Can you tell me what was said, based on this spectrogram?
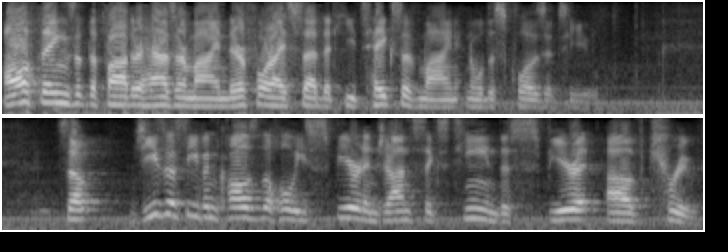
All things that the Father has are mine, therefore I said that he takes of mine and will disclose it to you. So, Jesus even calls the Holy Spirit in John 16 the Spirit of truth.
